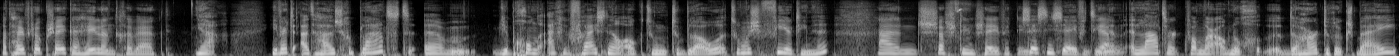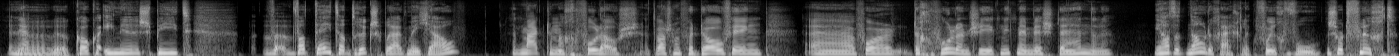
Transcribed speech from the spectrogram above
Dat heeft ook zeker helend gewerkt. Ja, je werd uit huis geplaatst. Um, je begon eigenlijk vrij snel ook toen te blowen. Toen was je 14, hè? Ja, 16, 17. 16, 17. Ja. En, en, later kwam daar ook nog de harddrugs bij. Ja. Uh, cocaïne, speed. Wat deed dat drugsgebruik met jou? Het maakte me gevoelloos. Het was een verdoving uh, voor de gevoelens die ik niet meer wist te handelen. Je had het nodig eigenlijk voor je gevoel. Een soort vlucht.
